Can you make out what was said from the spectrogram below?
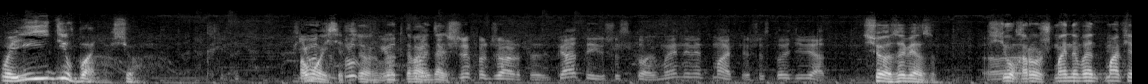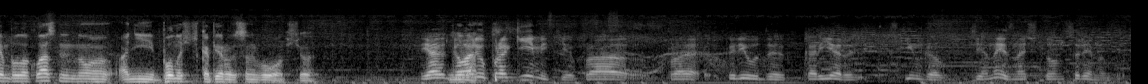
Ой, иди в баню, все. Помойся, про- вот давай дальше. Джеффа Джарта, пятый и шестой. Мейн Event Мафия, шестой, девятый. Все, завязывай. Все, Э, хорош. Main Event Mafia было классно, но они полностью скопировали с НВО, все. Я Не говорю надо. про гиммики, про, про периоды карьеры Стинга в TNA, значит, он все время был.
